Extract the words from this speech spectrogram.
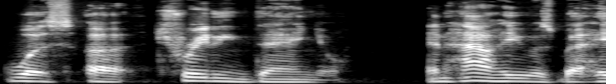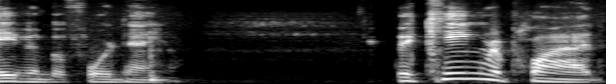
was uh, treating Daniel and how he was behaving before Daniel. The king replied,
